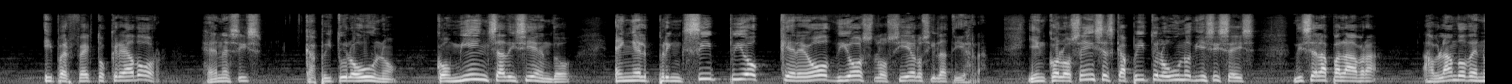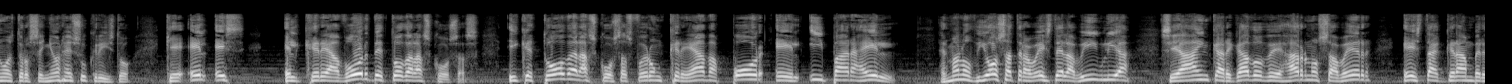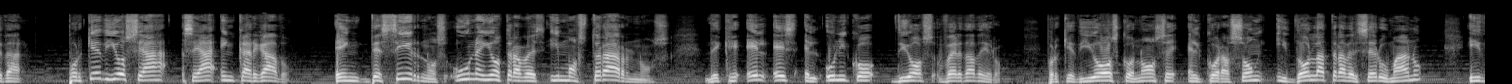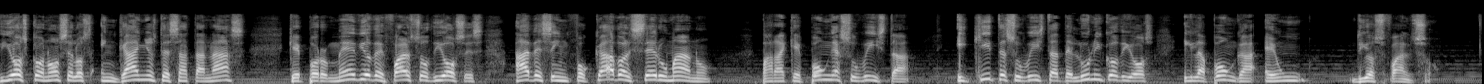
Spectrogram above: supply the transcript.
y perfecto creador. Génesis capítulo 1 comienza diciendo, en el principio creó Dios los cielos y la tierra. Y en Colosenses capítulo 1, 16 dice la palabra, hablando de nuestro Señor Jesucristo, que Él es el creador de todas las cosas y que todas las cosas fueron creadas por Él y para Él. Hermano, Dios a través de la Biblia se ha encargado de dejarnos saber esta gran verdad. ¿Por qué Dios se ha, se ha encargado en decirnos una y otra vez y mostrarnos de que Él es el único Dios verdadero? Porque Dios conoce el corazón idólatra del ser humano y Dios conoce los engaños de Satanás que por medio de falsos dioses ha desenfocado al ser humano para que ponga su vista y quite su vista del único Dios y la ponga en un Dios falso.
